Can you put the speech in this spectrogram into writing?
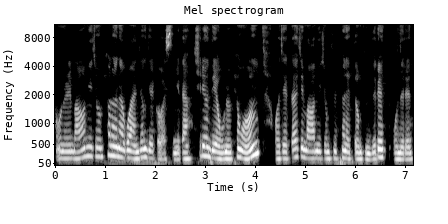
오늘 마음이 좀 편안하고 안정될 것 같습니다. 실현되어 오는 평온 어제까지 마음이 좀 불편했던 분들은 오늘은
